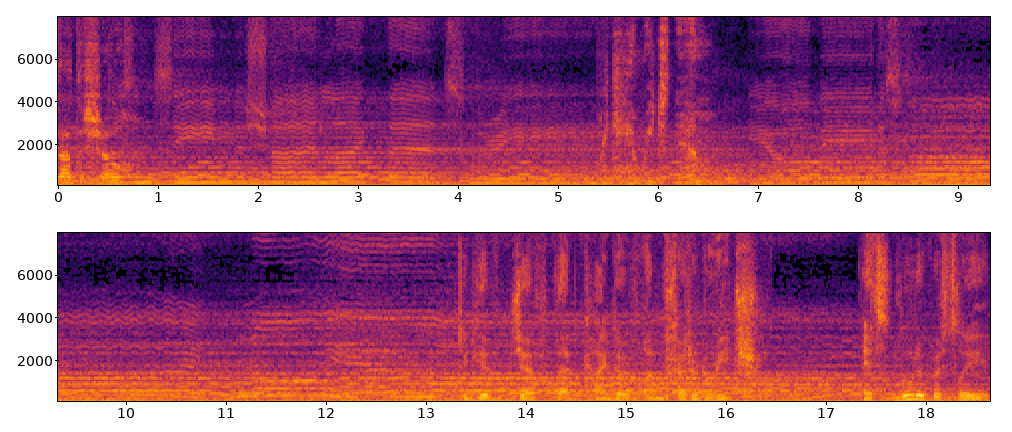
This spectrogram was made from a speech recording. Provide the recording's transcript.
Without the show. I can't reach them. To give Jeff that kind of unfettered reach, it's ludicrously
